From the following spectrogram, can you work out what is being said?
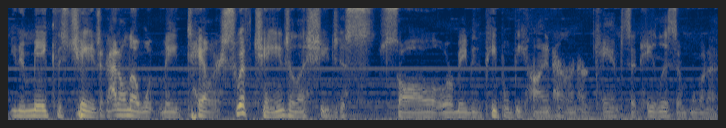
you know make this change." Like I don't know what made Taylor Swift change, unless she just saw, or maybe the people behind her in her camp said, "Hey, listen, we're gonna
